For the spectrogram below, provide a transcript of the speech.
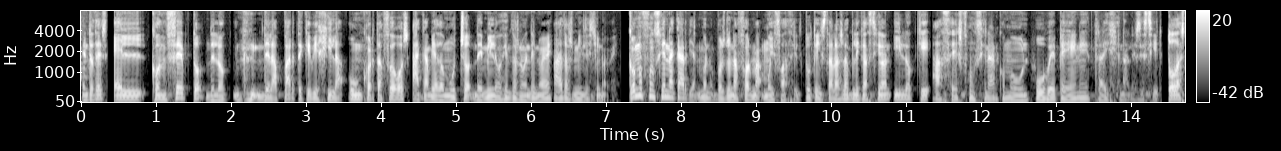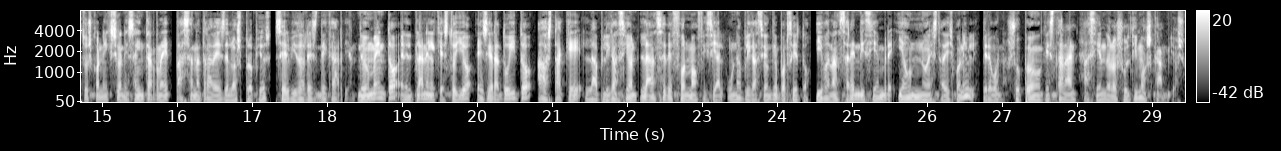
Entonces, el concepto de, lo, de la parte que vigila un cortafuegos ha cambiado mucho de 1999 a 2019. ¿Cómo funciona Guardian? Bueno, pues de una forma muy fácil. Tú te instalas la aplicación y lo que hace es funcionar como un VPN tradicional, es decir, todas tus conexiones a Internet pasan a través de los propios servidores de Guardian. De momento, en el plan en el que estoy yo, es gratuito hasta que la aplicación lance de forma oficial. Una aplicación que, por cierto, iba a lanzar en diciembre y aún no está disponible. Pero bueno, supongo que estarán haciendo los últimos cambios.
